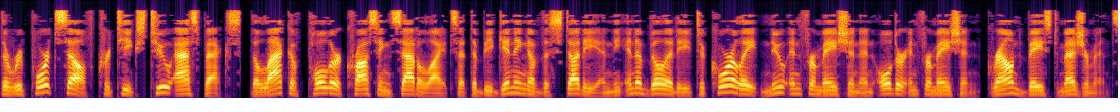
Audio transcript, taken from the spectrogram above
The report self-critiques two aspects, the lack of polar crossing satellites at the beginning of the study and the inability to correlate new information and older information ground-based measurements.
